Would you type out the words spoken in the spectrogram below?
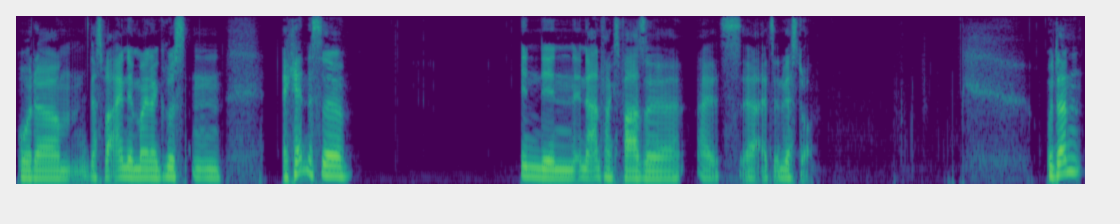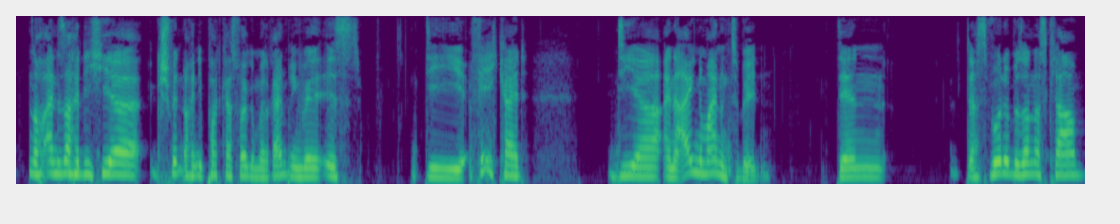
oder das war eine meiner größten Erkenntnisse in, den, in der Anfangsphase als, äh, als Investor. Und dann noch eine Sache, die ich hier geschwind noch in die Podcast-Folge mit reinbringen will, ist die Fähigkeit, dir eine eigene Meinung zu bilden. Denn das wurde besonders klar,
